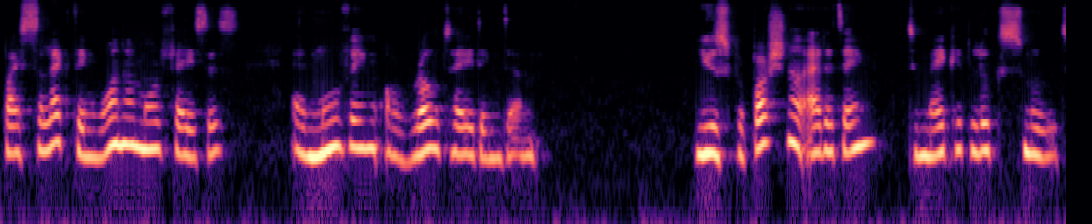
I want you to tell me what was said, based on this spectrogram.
by selecting one or more faces and moving or rotating them. Use proportional editing to make it look smooth.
